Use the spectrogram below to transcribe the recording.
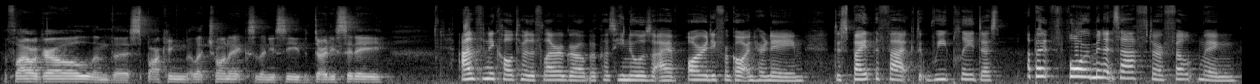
the flower girl and the sparking electronics, and then you see the dirty city. Anthony called her the flower girl because he knows that I have already forgotten her name, despite the fact that we played this about four minutes after filming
